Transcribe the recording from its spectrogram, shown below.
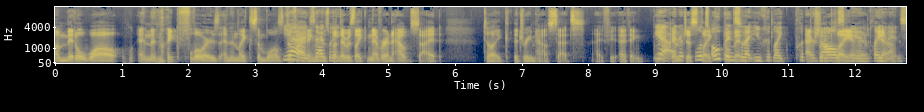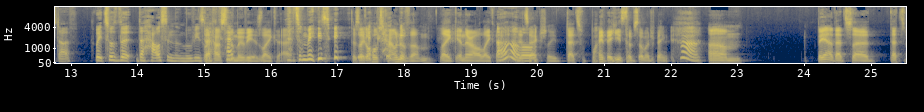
a middle wall and then like floors and then like some walls Yeah, dividing those, but there was like never an outside to like the dream house sets. I feel, I think like, yeah, they and it, just well, like it's open, so that you could like put the dolls in, in play in it and stuff. Wait, so the the house in the movies the like house that? in the movie is like that. That's amazing. There's like a whole town of them, like, and they're all like that. And it's Oh. actually that's why they used up so much pink. Huh. Um, but yeah, that's uh, that's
